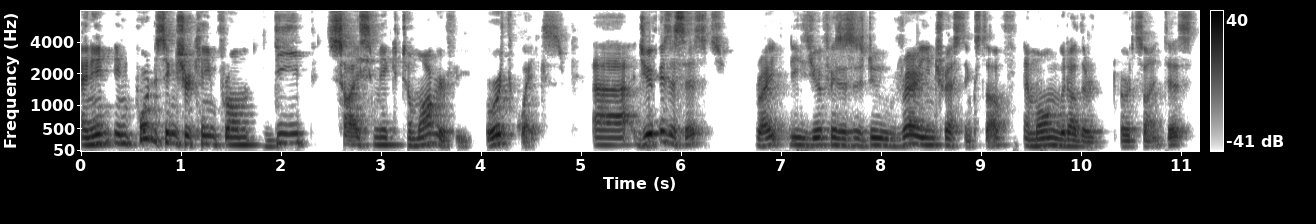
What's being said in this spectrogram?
an important signature came from deep seismic tomography, earthquakes. Uh, geophysicists, right? These geophysicists do very interesting stuff, among with other earth scientists.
